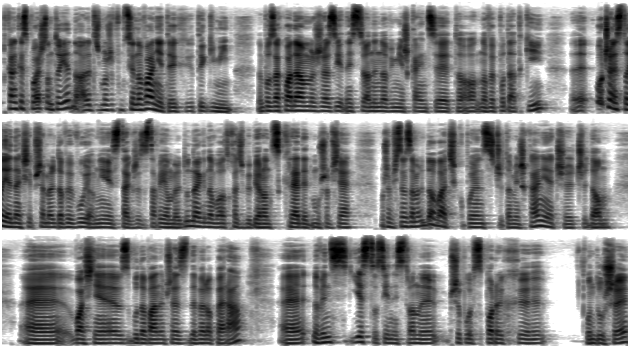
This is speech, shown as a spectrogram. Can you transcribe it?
tkankę społeczną to jedno, ale też może funkcjonowanie tych, tych gmin. No bo zakładam, że z jednej strony nowi mieszkańcy to nowe podatki, bo często jednak się przemeldowywują. Nie jest tak, że zostawiają meldunek, no bo choćby biorąc kredyt muszą się, muszą się tam zameldować, kupując czy to mieszkanie, czy, czy dom właśnie zbudowany przez dewelopera. No więc jest to z jednej strony przypływ sporych funduszy,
